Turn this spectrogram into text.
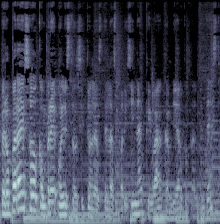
Pero para eso compré un listoncito en las telas parisina que va a cambiar totalmente esto.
